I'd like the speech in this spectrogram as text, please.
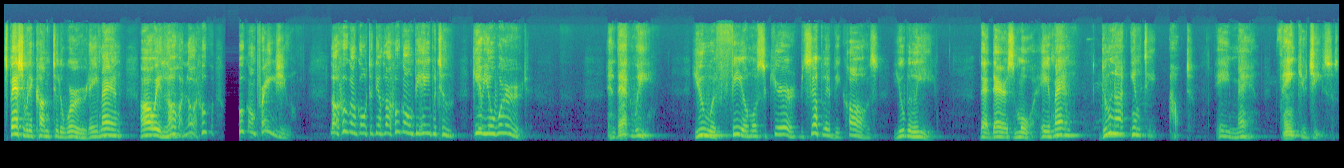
especially when it comes to the word. Amen. Always, Lord, Lord, who, who gonna praise you? Lord, who going to go to them? Lord, who going to be able to give your word? And that way, you would feel more secure simply because you believe that there is more. Amen. Do not empty out. Amen. Thank you, Jesus.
